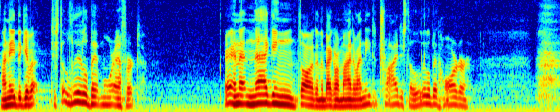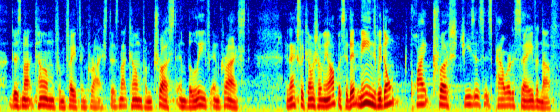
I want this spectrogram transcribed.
I need to give it just a little bit more effort. And that nagging thought in the back of our mind of I need to try just a little bit harder does not come from faith in Christ, does not come from trust and belief in Christ. It actually comes from the opposite. It means we don't quite trust Jesus' power to save enough.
